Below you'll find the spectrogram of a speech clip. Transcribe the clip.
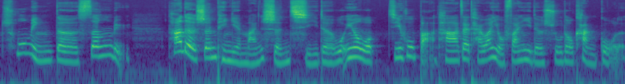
出名的僧侣，他的生平也蛮神奇的。我因为我几乎把他在台湾有翻译的书都看过了。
